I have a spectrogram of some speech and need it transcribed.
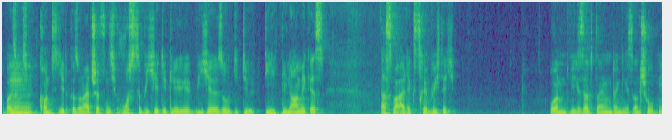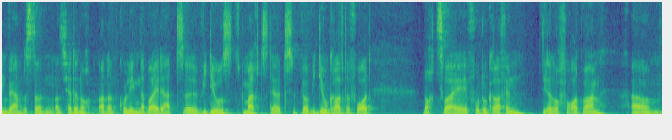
aber also mhm. ich konnte jede Person einschätzen. Ich wusste, wie hier, die, wie hier so die, die, die Dynamik ist. Das war halt extrem wichtig. Und wie gesagt, dann, dann ging es an Shooten. Wir haben das dann, also ich hatte noch einen anderen Kollegen dabei, der hat äh, Videos gemacht, der hat, war Videograf da vor Ort. Noch zwei Fotografinnen, die da noch vor Ort waren. Ähm,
